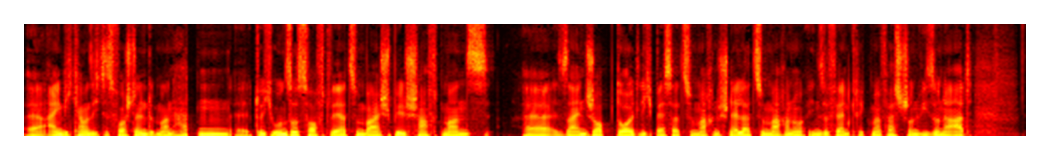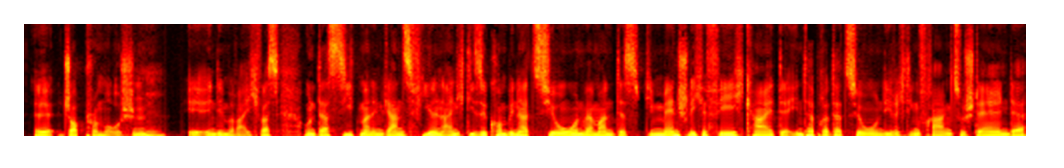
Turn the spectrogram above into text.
Äh, eigentlich kann man sich das vorstellen, man hat ein, äh, durch unsere Software zum Beispiel schafft man es, äh, seinen Job deutlich besser zu machen, schneller zu machen. Insofern kriegt man fast schon wie so eine Art äh, Job Promotion. Mhm in dem Bereich. Was, und das sieht man in ganz vielen, eigentlich diese Kombination, wenn man das, die menschliche Fähigkeit der Interpretation, die richtigen Fragen zu stellen, der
